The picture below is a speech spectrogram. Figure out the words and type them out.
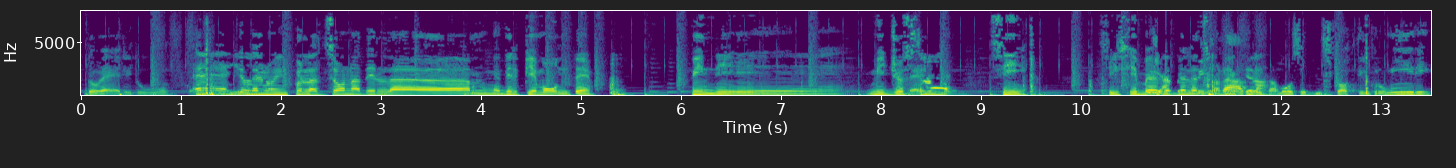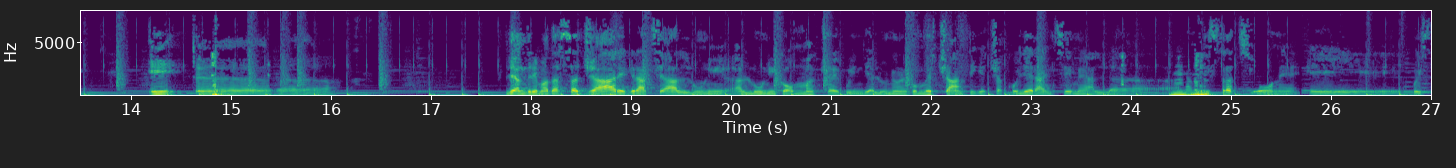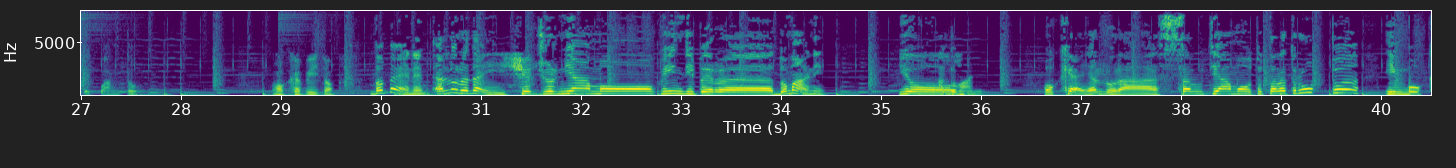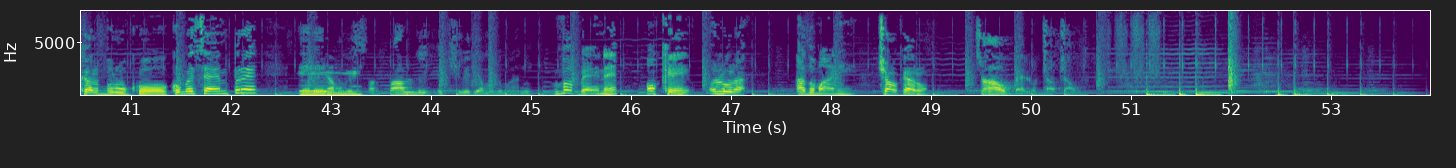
Dove eri tu? Eh, io ero in quella zona del, ehm, del Piemonte, quindi mi. Bello. Sì, sì, sì, bella, hanno bella zona. i famosi biscotti crumiri e eh, li andremo ad assaggiare grazie all'Uni- all'Unicom, cioè quindi all'Unione Commercianti che ci accoglierà insieme al- Mhm. all'amministrazione e questo è quanto. Ho capito. Va bene, allora dai, ci aggiorniamo quindi per eh, domani. Io... A domani. Ok, allora salutiamo tutta la troupe, in bocca al bruco come sempre. E... Vediamo che farfalli e ci vediamo domani. Va bene, ok, allora a domani. Ciao caro. Ciao bello, ciao ciao.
